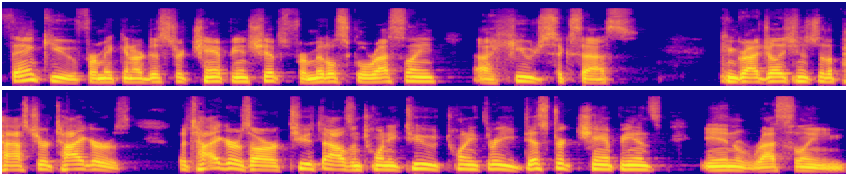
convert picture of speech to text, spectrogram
Thank you for making our district championships for middle school wrestling a huge success. Congratulations to the Pasteur Tigers. The Tigers are 2022 23 district champions in wrestling.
